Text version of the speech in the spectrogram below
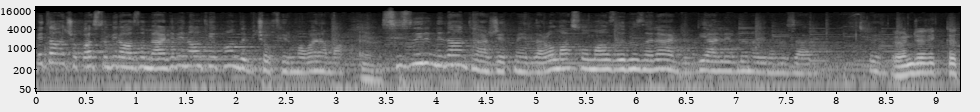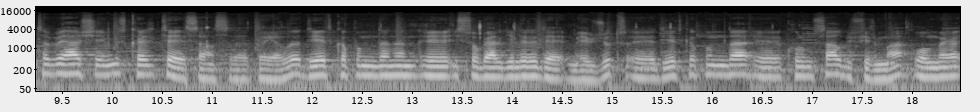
Ve daha çok aslında biraz da merdiven altı yapan da birçok firma var ama Evet. sizleri neden tercih etmeliler? Olmazsa olmazlarınız nelerdir? Diğerlerinden ayıran özellik. Buyurun. Öncelikle tabii her şeyimiz kalite esansına dayalı. Diyet Kapımda'nın e, ISO belgeleri de mevcut. E, Diyet Kapımda e, kurumsal bir firma olmaya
